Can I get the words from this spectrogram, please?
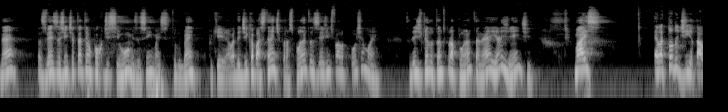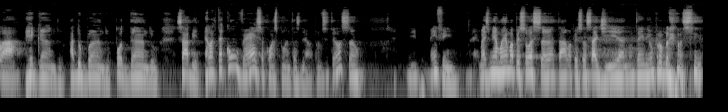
né? Às vezes a gente até tem um pouco de ciúmes, assim, mas tudo bem, porque ela dedica bastante para as plantas e a gente fala, poxa, mãe, está dedicando tanto para a planta, né? E a gente. Mas ela todo dia está lá regando, adubando, podando, sabe? Ela até conversa com as plantas dela, para você ter noção. E, enfim, mas minha mãe é uma pessoa sã, tá? Uma pessoa sadia, não tem nenhum problema assim.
